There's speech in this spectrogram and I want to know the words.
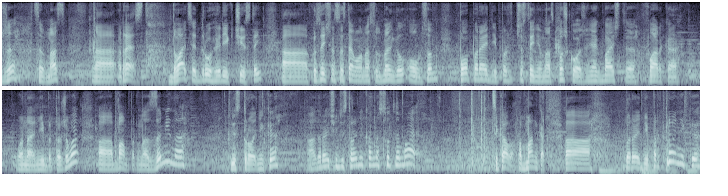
вже це в нас Рест. 22 рік чистий. А, система у нас тут Bengel Olufsen. По передній частині у нас пошкодження, як бачите, фарка вона нібито жива. А, бампер у нас заміна, дістроніки. А, до речі, дістроніка в нас тут немає. Цікава обманка. А, передні парктроніки.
